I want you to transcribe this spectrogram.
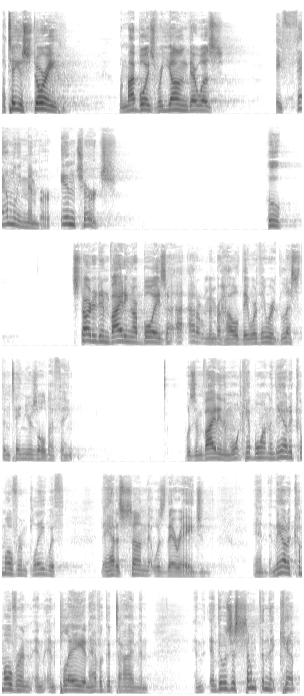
I'll tell you a story. When my boys were young, there was a family member in church who started inviting our boys. I, I, don't remember how old they were. They were less than 10 years old, I think. Was inviting them, kept wanting, they ought to come over and play with. They had a son that was their age, and, and, and they ought to come over and, and, and play and have a good time. And, and, and there was just something that kept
